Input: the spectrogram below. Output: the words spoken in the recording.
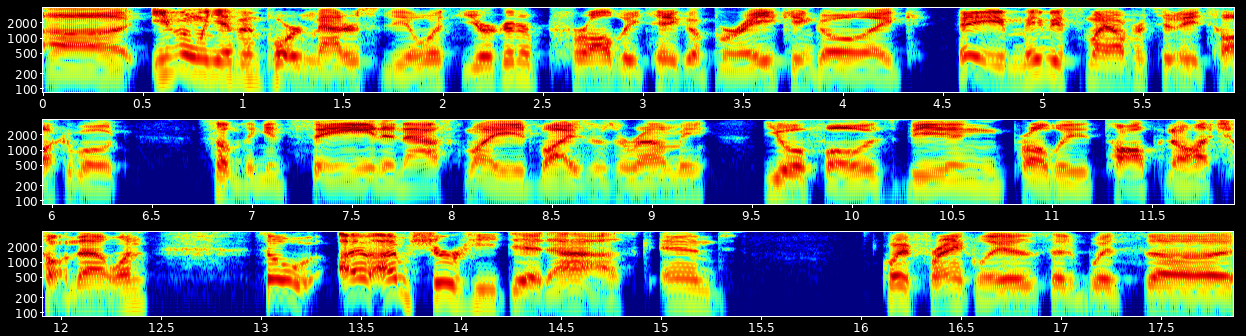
uh even when you have important matters to deal with, you're gonna probably take a break and go like, hey, maybe it's my opportunity to talk about something insane and ask my advisors around me. UFOs being probably top notch on that one. So I, I'm sure he did ask, and quite frankly, as I said, with uh,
